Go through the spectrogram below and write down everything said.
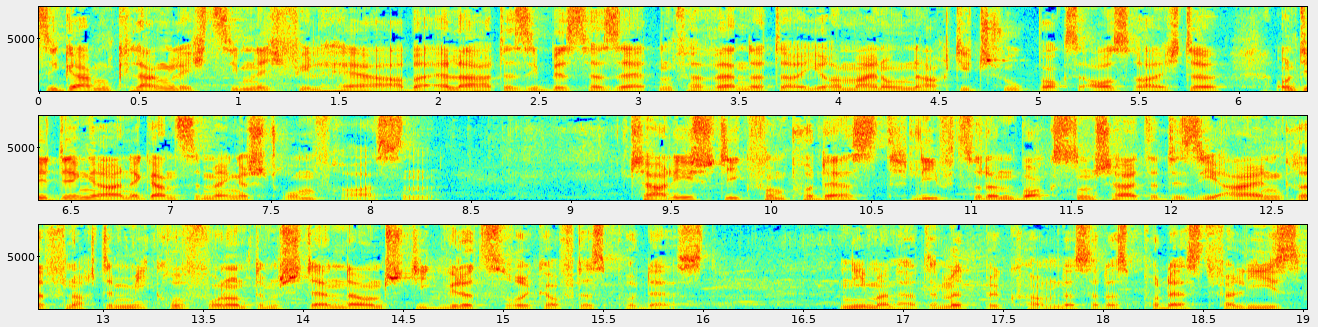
Sie gaben klanglich ziemlich viel her, aber Ella hatte sie bisher selten verwendet, da ihrer Meinung nach die Jukebox ausreichte und die Dinge eine ganze Menge Strom fraßen. Charlie stieg vom Podest, lief zu den Boxen, schaltete sie ein, griff nach dem Mikrofon und dem Ständer und stieg wieder zurück auf das Podest. Niemand hatte mitbekommen, dass er das Podest verließ.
